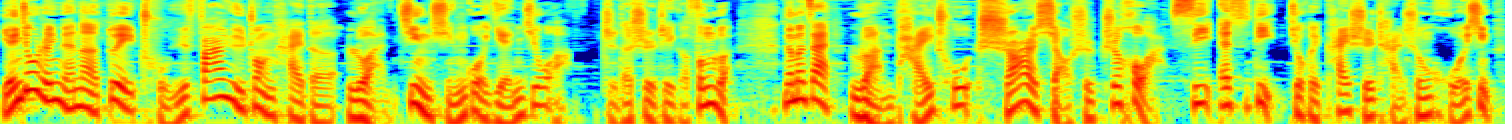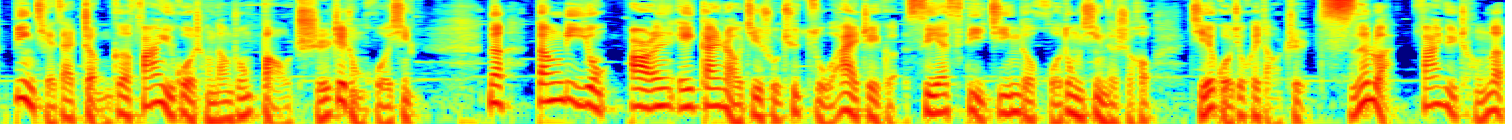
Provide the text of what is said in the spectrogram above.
研究人员呢对处于发育状态的卵进行过研究啊。指的是这个蜂卵，那么在卵排出十二小时之后啊，CSD 就会开始产生活性，并且在整个发育过程当中保持这种活性。那当利用 RNA 干扰技术去阻碍这个 CSD 基因的活动性的时候，结果就会导致雌卵发育成了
